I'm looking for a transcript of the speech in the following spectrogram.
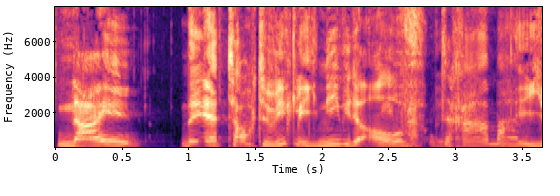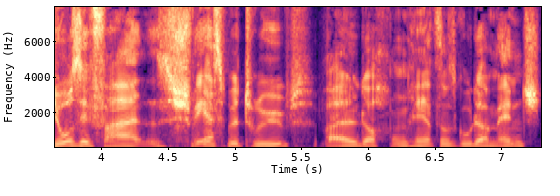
Nein. Er tauchte wirklich nie wieder auf. Drama. Josef war schwerst betrübt, weil doch ein herzensguter Mensch.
